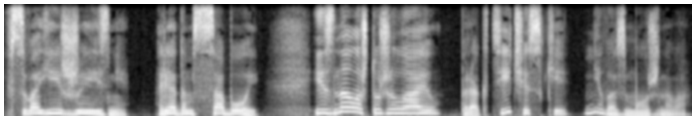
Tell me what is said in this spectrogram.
в своей жизни, рядом с собой, и знала, что желаю практически невозможного.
